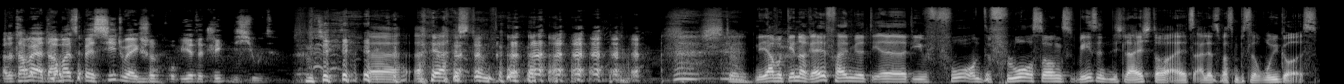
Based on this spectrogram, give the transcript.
Also das haben wir ja damals bei Seedrake schon probiert, das klingt nicht gut. ja, stimmt. Stimmt. Nee, aber generell fallen mir die, äh, die Four- und The Floor-Songs wesentlich leichter als alles, was ein bisschen ruhiger ist.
